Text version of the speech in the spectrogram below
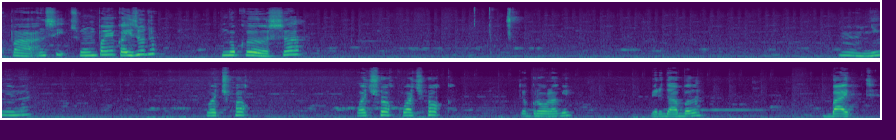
apaan sih? Sumpah ya Kaizo tuh. Gue kesel. Anjing emang. Watch hawk. Watch hawk watch hawk. Kita grow lagi. Biar double. Bite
